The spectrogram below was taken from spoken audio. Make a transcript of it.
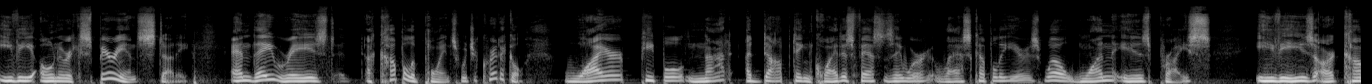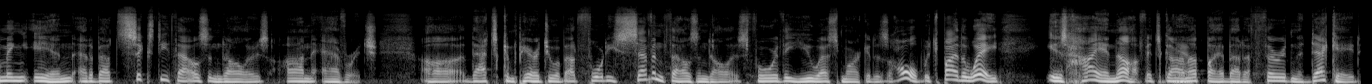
EV owner experience study. And they raised a couple of points which are critical. Why are people not adopting quite as fast as they were last couple of years? Well, one is price. EVs are coming in at about $60,000 on average. Uh, that's compared to about $47,000 for the U.S. market as a whole, which, by the way, is high enough. It's gone yeah. up by about a third in a decade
